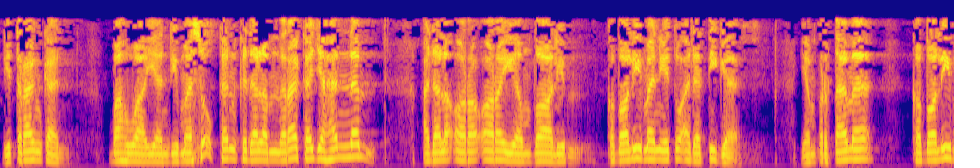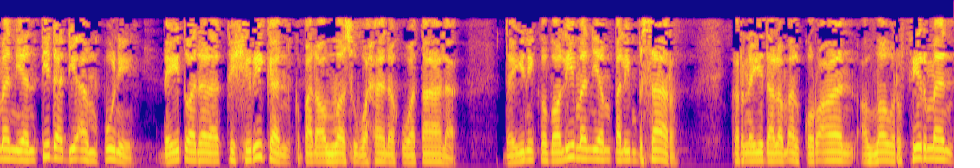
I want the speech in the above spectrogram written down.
diterangkan bahwa yang dimasukkan ke dalam neraka jahanam adalah orang-orang yang zalim. Kezaliman itu ada tiga. Yang pertama, kezaliman yang tidak diampuni. Dan itu adalah kesyirikan kepada Allah subhanahu wa ta'ala. Dan ini kezaliman yang paling besar. Karena di dalam Al-Quran Allah berfirman,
